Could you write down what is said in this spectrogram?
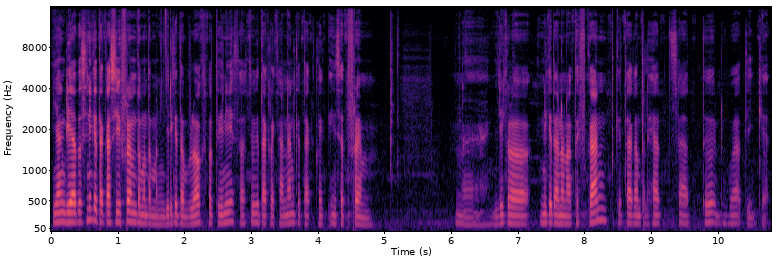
yang di atas ini kita kasih frame teman-teman. Jadi kita blok seperti ini satu kita klik kanan kita klik insert frame. Nah jadi kalau ini kita nonaktifkan kita akan terlihat satu dua tiga.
